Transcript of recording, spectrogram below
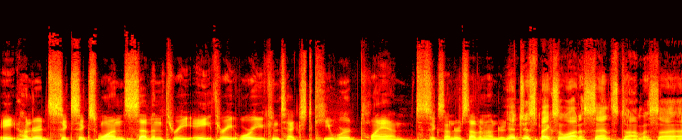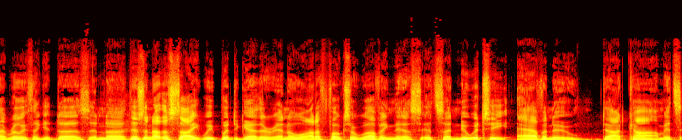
800 661 7383, or you can text keyword plan to 600 700. It just makes a lot of sense, Thomas. I, I really think it does. And uh, there's another site we put together, and a lot of folks are loving this it's annuityavenue.com. It's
